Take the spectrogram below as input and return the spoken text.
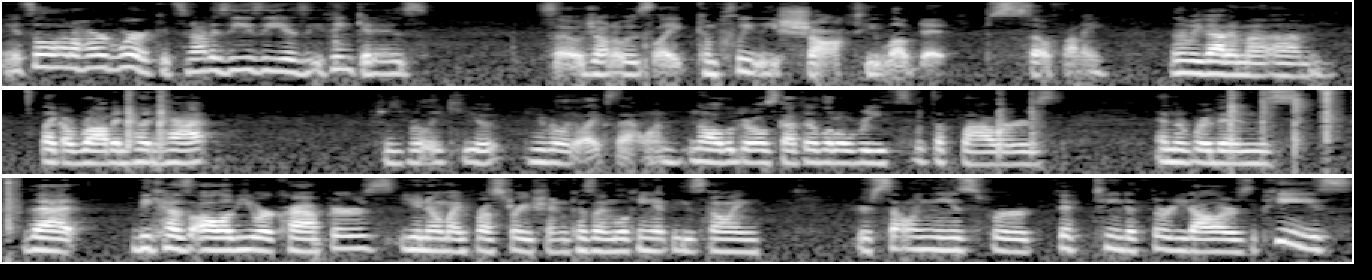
It's a lot of hard work. It's not as easy as you think it is. So Jonah was like completely shocked. He loved it. So funny. And then we got him a um, like a Robin Hood hat which is really cute. He really likes that one. And all the girls got their little wreaths with the flowers and the ribbons. that because all of you are crafters, you know my frustration because I'm looking at these going, you're selling these for 15 to $30 a piece,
